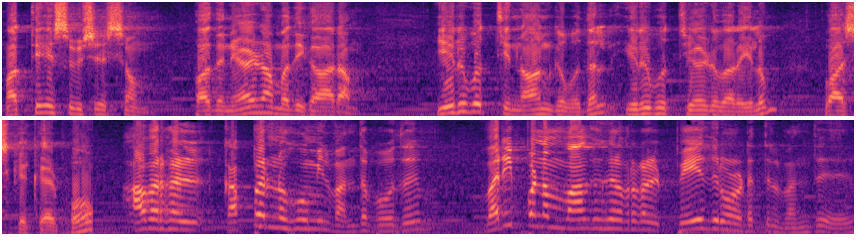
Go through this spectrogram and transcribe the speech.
மத்திய சுவிசேஷம் பதினேழாம் அதிகாரம் இருபத்தி நான்கு முதல் இருபத்தி ஏழு வரையிலும் வாசிக்க கேட்போம். அவர்கள் கப்பர் நுகூமில் வந்தபோது வரிப்பணம் வாங்குகிறவர்கள் பேதுருவனிடத்தில் வந்து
